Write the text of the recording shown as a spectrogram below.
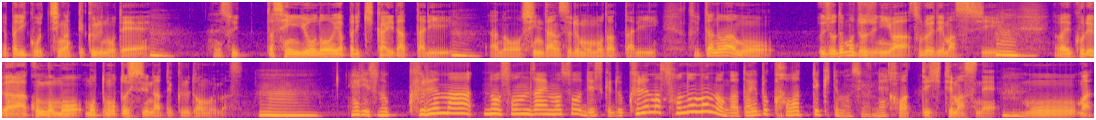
やっぱりこう違ってくるので、うん、そういった専用のやっぱり機械だったり、うん、あの診断するものだったりそういったのはもう上でも徐々には揃えてますし、やっぱりこれから今後ももっともっと必要になってくると思います。うん。やはりその車の存在もそうですけど車そのものがだいぶ変わってきてますよね。変わってきてますね、うん、もう、まあ、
